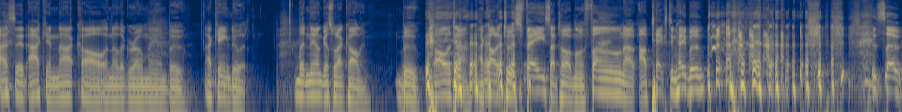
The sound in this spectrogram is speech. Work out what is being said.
I said, I cannot call another grown man Boo. I can't do it. But now, guess what I call him? Boo all the time. I call it to his face. I told him on the phone. I, I'll text him, "Hey, boo." so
